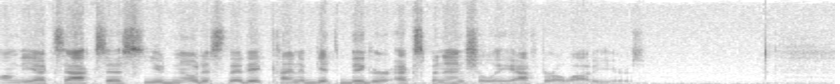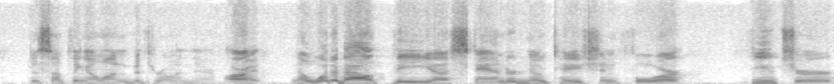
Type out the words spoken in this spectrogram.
on the x-axis, you'd notice that it kind of gets bigger exponentially after a lot of years. Just something I wanted to throw in there. All right, now what about the uh, standard notation for future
